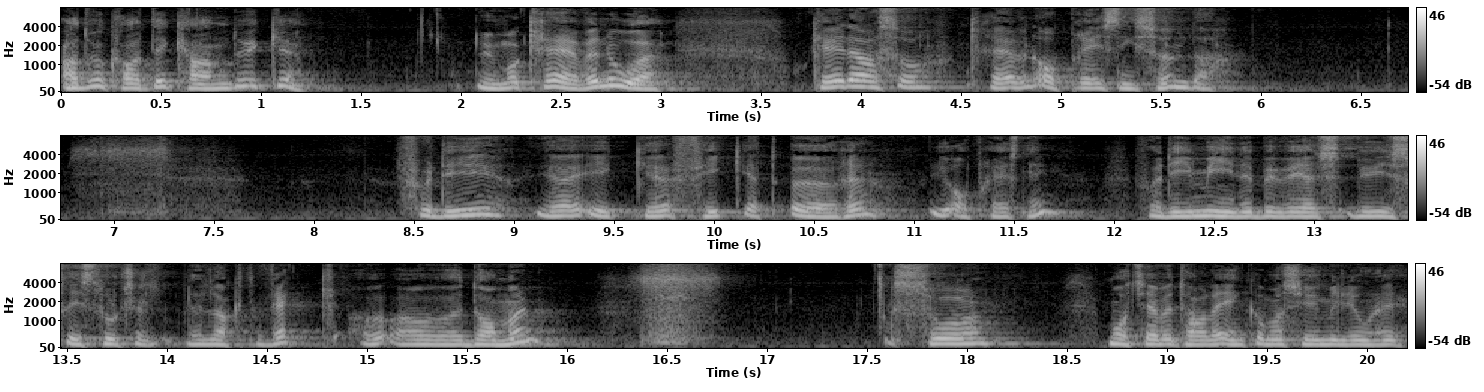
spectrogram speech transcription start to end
advokat det kan du ikke. Du må kreve noe. Ok, da så krev en oppreisningssum, da. Fordi jeg ikke fikk et øre i oppreisning. Fordi mine beviser i stort sett ble lagt vekk av, av dommeren. Så måtte jeg betale 1,7 millioner.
